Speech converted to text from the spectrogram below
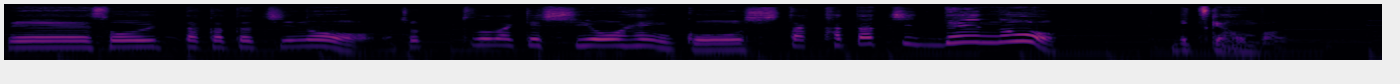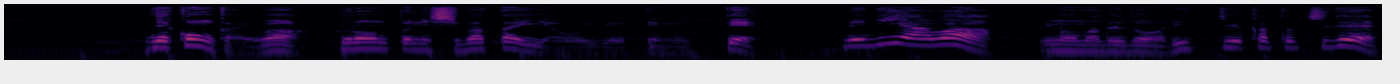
で、そういった形の、ちょっとだけ仕様変更をした形でのぶっつけ本番。で、今回はフロントに芝タイヤを入れてみて、で、リアは今まで通りっていう形で、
